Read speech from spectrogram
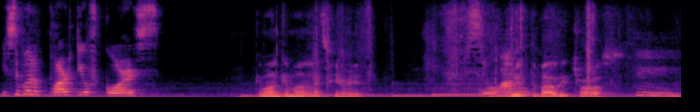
It's about a party, of course. Come on, come on, let's hear it. So I'm. Read about it, Charles. Hmm.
